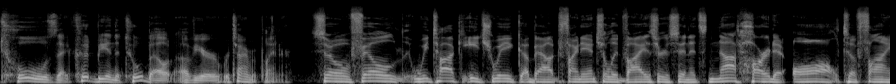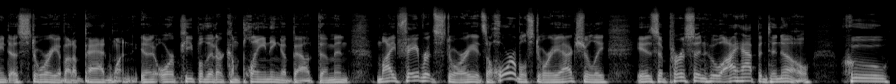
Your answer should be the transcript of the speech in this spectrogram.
tools that could be in the tool belt of your retirement planner. So, Phil, we talk each week about financial advisors, and it's not hard at all to find a story about a bad one or people that are complaining about them. And my favorite story, it's a horrible story actually, is a person who I happen to know who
